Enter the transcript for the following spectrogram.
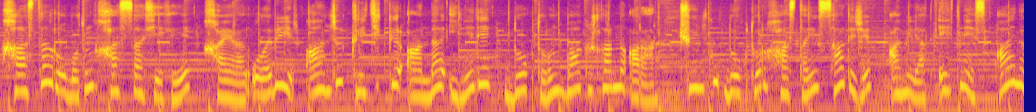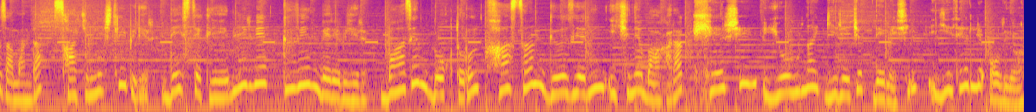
hasta robotun hassasiyetine hayran olabilir. Ancak kritik bir anda yine de doktorun bakışlarını arar. Çünkü doktor hastayı sadece ameliyat etmez. Aynı zamanda sakinleştirebilir, destekleyebilir ve güven verebilir. Bazen doktorun hastanın gözlerinin içine bakarak her şey yoluna girecek demesi yeterli oluyor.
